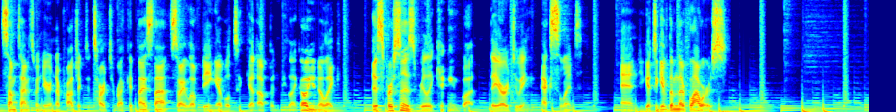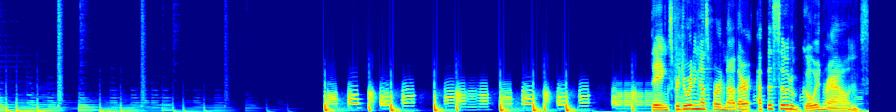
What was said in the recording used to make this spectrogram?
sometimes when you're in a project, it's hard to recognize that. So I love being able to get up and be like, oh, you know, like this person is really kicking butt. They are doing excellent. And you get to give them their flowers. Thanks for joining us for another episode of Going Rounds.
